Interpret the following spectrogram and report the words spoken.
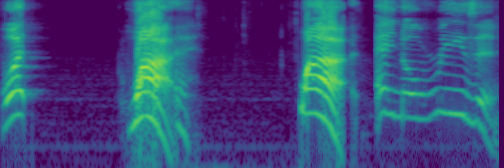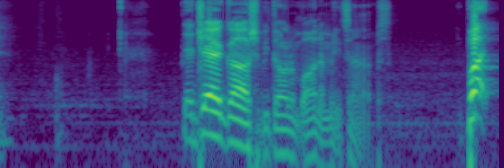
What? Why? Why? Ain't no reason that Jared Goff should be throwing the ball that many times. But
